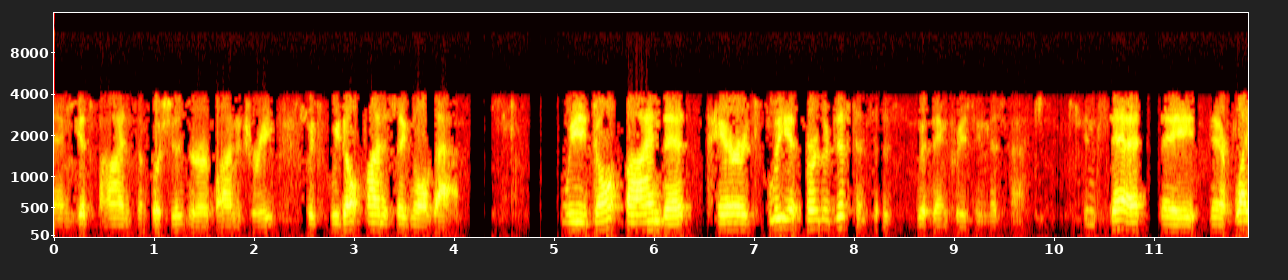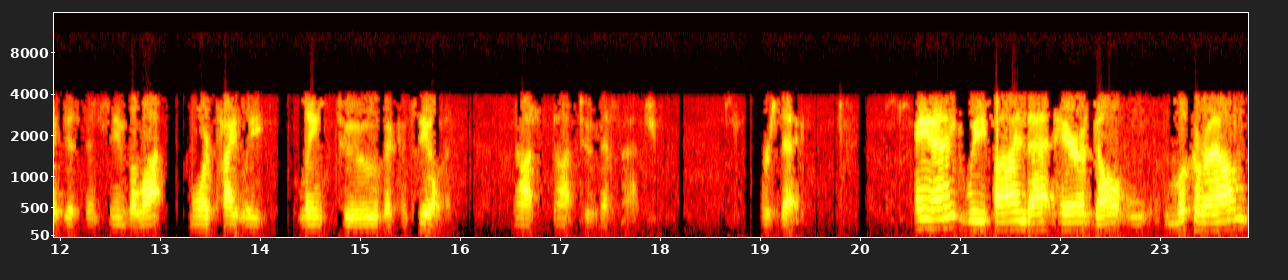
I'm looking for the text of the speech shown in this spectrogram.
and gets behind some bushes or behind a tree, which we don't find a signal of that. We don't find that hares flee at further distances with increasing mismatch. Instead, they, their flight distance seems a lot more tightly linked to the concealment, not, not to mismatch per se. And we find that hares don't look around,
